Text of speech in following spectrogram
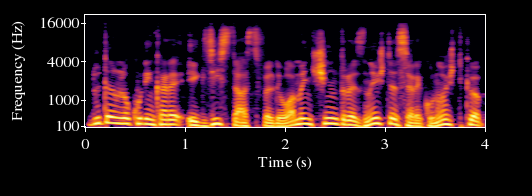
Du-te în locuri în care există astfel de oameni și îndrăznește să recunoști că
